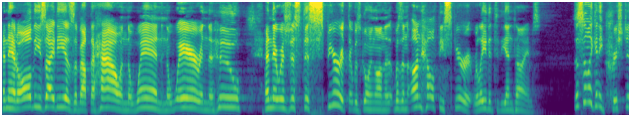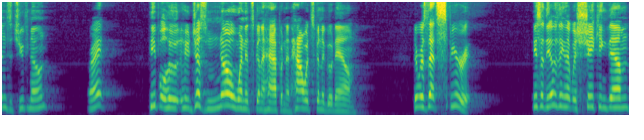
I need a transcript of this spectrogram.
And they had all these ideas about the how and the when and the where and the who. And there was just this spirit that was going on that was an unhealthy spirit related to the end times. Does this sound like any Christians that you've known? Right? People who, who just know when it's going to happen and how it's going to go down. There was that spirit. He said the other thing that was shaking them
